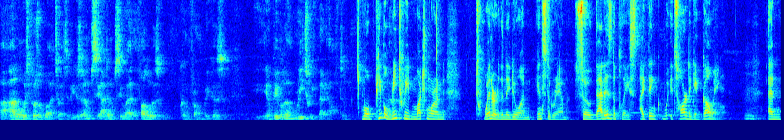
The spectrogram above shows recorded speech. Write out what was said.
I- I'm always puzzled by Twitter because I don't see I don't see where the followers come from because you know people don't retweet very often. Well, people retweet much more on Twitter than they do on Instagram, so that is the place. I think it's hard to get going. Hmm. And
